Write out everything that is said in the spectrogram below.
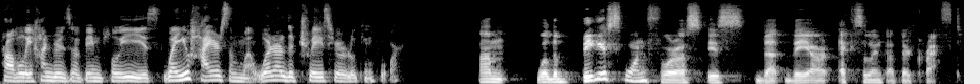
probably hundreds of employees, when you hire someone, what are the traits you're looking for? Um, well, the biggest one for us is that they are excellent at their craft,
